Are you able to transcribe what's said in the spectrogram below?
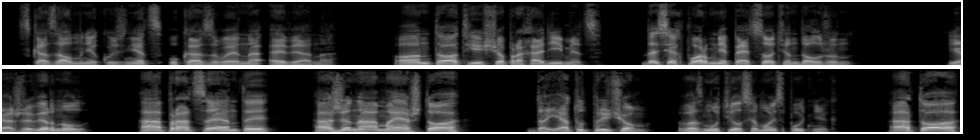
— сказал мне кузнец, указывая на Эвиана. «Он тот еще проходимец. До сих пор мне пять сотен должен. Я же вернул. А проценты? А жена моя что? Да я тут при чем? Возмутился мой спутник. А то,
